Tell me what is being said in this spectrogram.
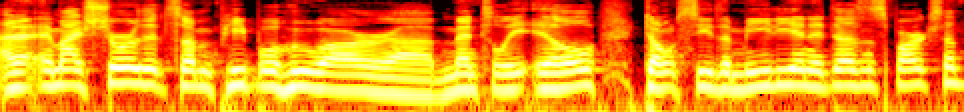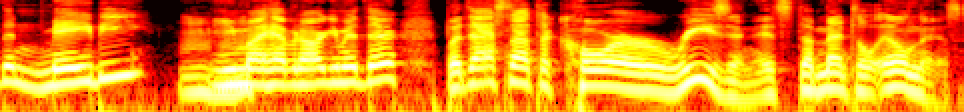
am I sure that some people who are uh, mentally ill don't see the media and it doesn't spark something? Maybe you might have an argument there, but that's not the core reason. It's the mental illness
